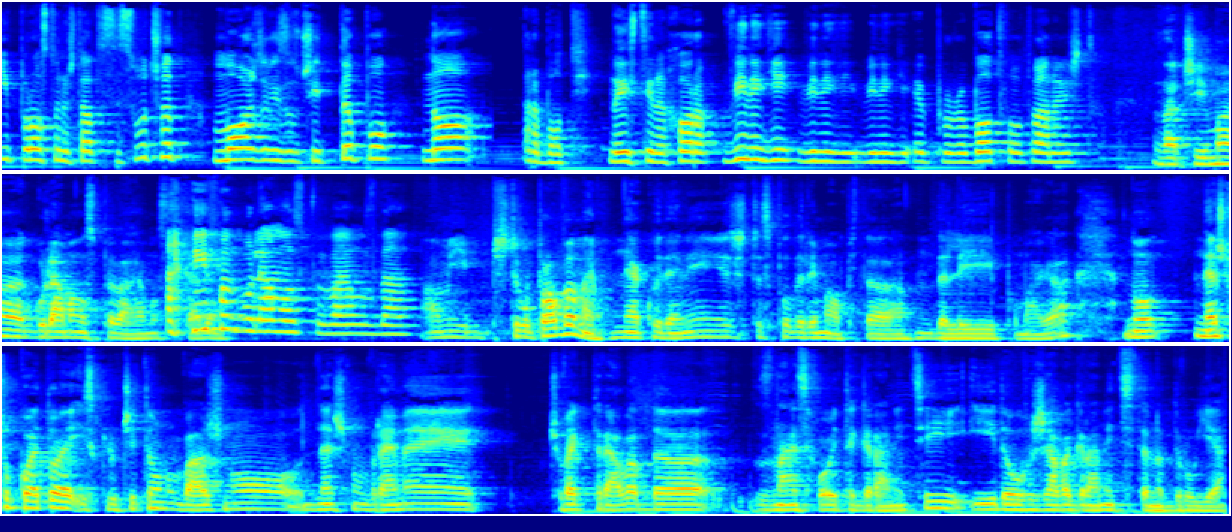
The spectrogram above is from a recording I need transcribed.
и просто нещата се случват. Може да ви звучи тъпо, но работи. Наистина, хора, винаги, винаги, винаги е проработвал това нещо. Значи има голяма успеваемост. Така има голяма успеваемост, да. Ами ще го пробваме някой ден и ще споделим опита дали помага. Но нещо, което е изключително важно в днешно време човек трябва да знае своите граници и да уважава границите на другия.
